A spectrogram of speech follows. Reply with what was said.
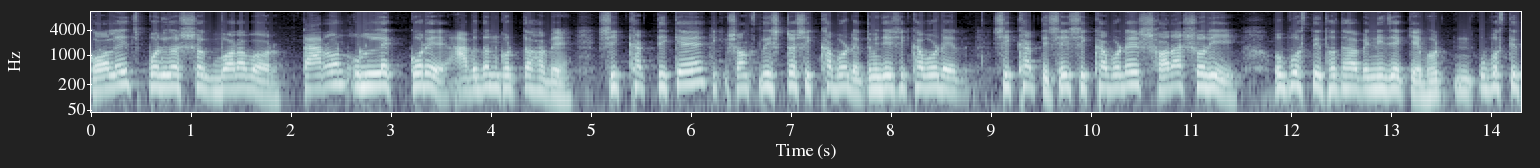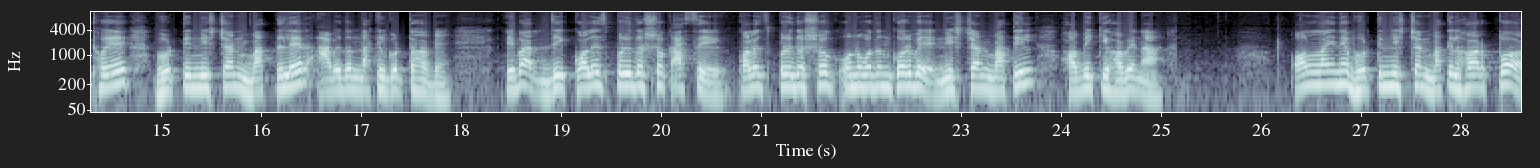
কলেজ পরিদর্শক বরাবর কারণ উল্লেখ করে আবেদন করতে হবে। শিক্ষার্থীকে সংশ্লিষ্ট শিক্ষা বোর্ডে, তুমি যে শিক্ষা বোর্ডের শিক্ষার্থী, সেই শিক্ষা বোর্ডে সরাসরি উপস্থিত হতে হবে নিজেকে। উপস্থিত হয়ে ভর্তির নিশ্চয়ন বাতিলের আবেদন দাখিল করতে হবে। এবার যে কলেজ পরিদর্শক আছে, কলেজ পরিদর্শক অনুমোদন করবে, নিশ্চয়ন বাতিল হবে কি হবে না? অনলাইনে ভর্তির নিশ্চয়ন বাতিল হওয়ার পর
